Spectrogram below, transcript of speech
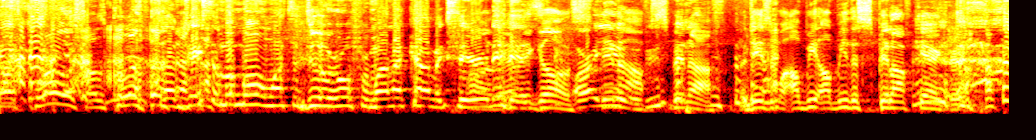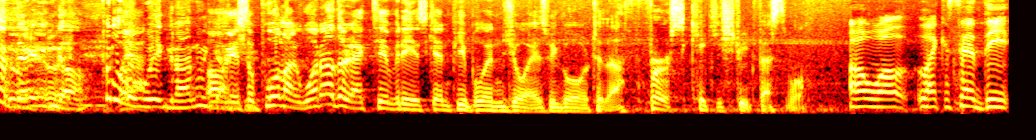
was close. I was close. So Jason Momoa wants to do a role for Mana Comics. Here Oh, it is. there we go. Are Spin you? off. Spin off. Jason, I'll be I'll be the spin off character. there you go. Put a little wig on. We got Okay, so Pulan, what other activities can people enjoy as we go over to the first Keiki Street Festival? Oh, well, like I said, the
